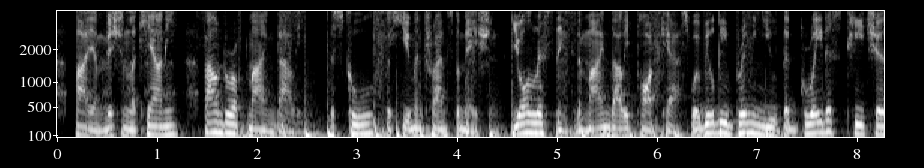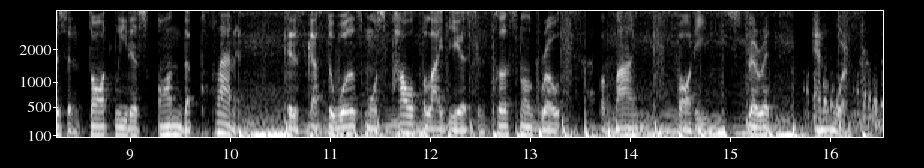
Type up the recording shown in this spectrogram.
Hi, I'm Vishen Lakhiani, founder of Mindvalley, the school for human transformation. You're listening to the Mindvalley podcast, where we'll be bringing you the greatest teachers and thought leaders on the planet to discuss the world's most powerful ideas in personal growth for mind, body, spirit, and work.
